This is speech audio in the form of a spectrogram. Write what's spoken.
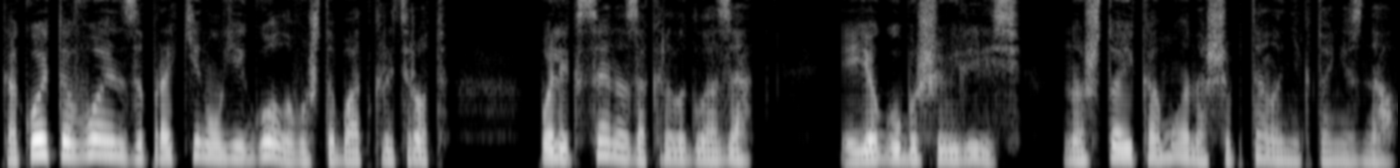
Какой-то воин запрокинул ей голову, чтобы открыть рот. Поликсена закрыла глаза. Ее губы шевелились, но что и кому она шептала, никто не знал.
